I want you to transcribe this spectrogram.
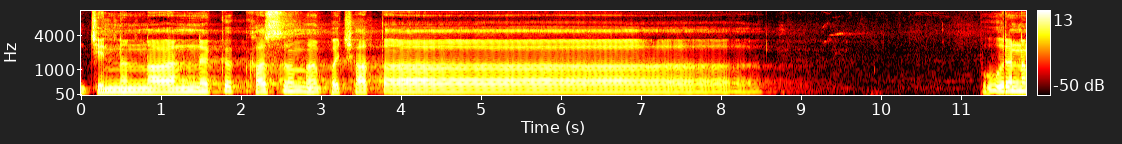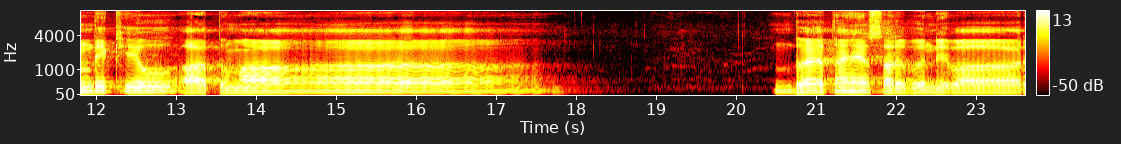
ਜਿਨ ਨਾਨਕ ਖਸਮ ਪਛਾਤਾ। ਪੂਰਨ ਦੇਖਿਓ ਆਤਮਾ। ਦ્વੈਤਹਿ ਸਰਬ ਨਿਵਾਰ।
